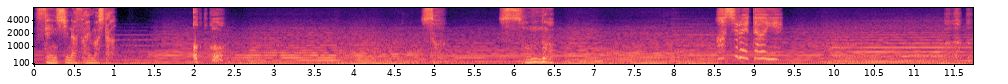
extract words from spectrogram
戦死なさいました。あそそんな。アシュレイ大尉あ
